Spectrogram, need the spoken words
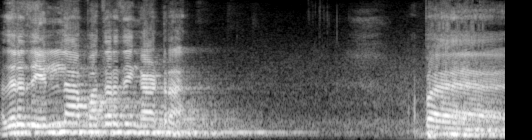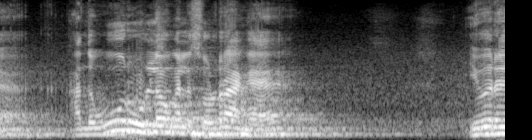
அதில் எல்லா பத்திரத்தையும் காட்டுறாங்க. அப்போ அந்த ஊர் உள்ளவங்கள சொல்கிறாங்க இவர்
